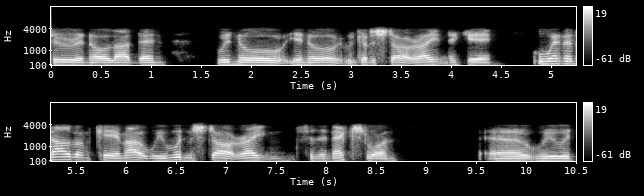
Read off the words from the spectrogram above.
tour and all that, then we'd know, you know, we've got to start writing again. When an album came out, we wouldn't start writing for the next one. Uh, we would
